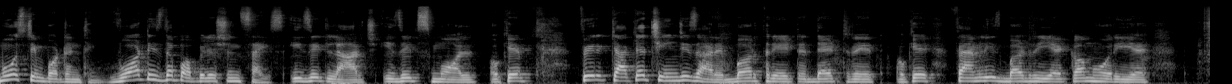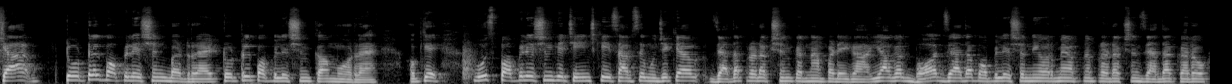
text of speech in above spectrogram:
most important thing what is the population size is it large is it small okay फिर क्या क्या चेंजेस आ रहे हैं? Birth rate death rate okay families बढ़ रही है, कम हो रही है। क्या टोटल पॉपुलेशन बढ़ रहा है टोटल पॉपुलेशन कम हो रहा है ओके okay, उस पॉपुलेशन के चेंज के हिसाब से मुझे क्या ज़्यादा प्रोडक्शन करना पड़ेगा? या अगर बहुत ज़्यादा पॉपुलेशन नहीं और मैं अपना प्रोडक्शन ज़्यादा कर रहा हूँ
